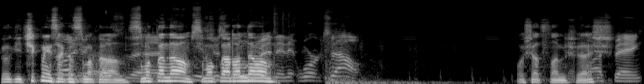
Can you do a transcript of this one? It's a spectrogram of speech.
Çok iyi. Çıkmayın sakın Nobody smoke'lardan. knows that. Smoke'lardan devam. He's just Smoke'lardan devam. moving And it works out. Boş atılan bir flash. Flashbang.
